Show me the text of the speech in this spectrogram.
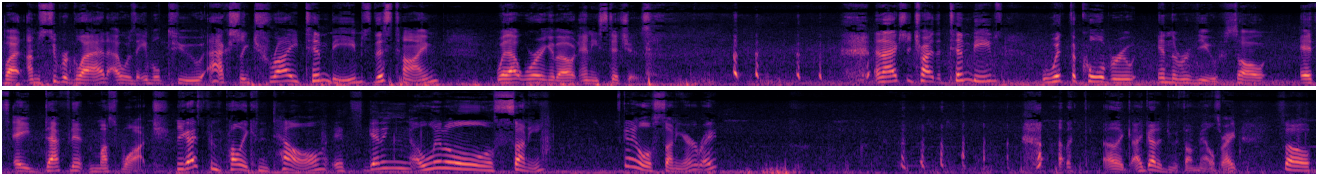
but I'm super glad I was able to actually try Tim Biebs this time without worrying about any stitches. and I actually tried the Tim Biebs with the cold brew in the review. So it's a definite must watch. You guys can probably can tell it's getting a little sunny. It's getting a little sunnier, right? like I gotta do thumbnails, right? So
